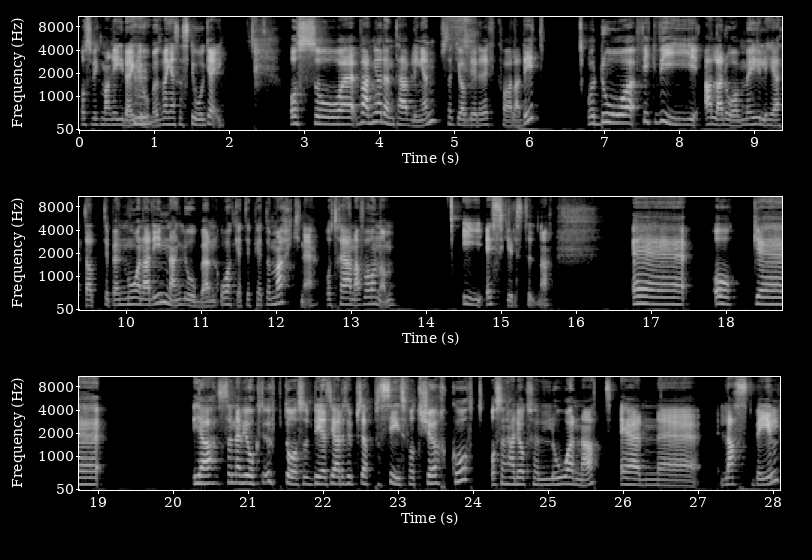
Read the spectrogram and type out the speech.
Och så fick man rida i Globen, så det var en ganska stor grej. Och så eh, vann jag den tävlingen, så att jag blev direktkvalad dit. Och då fick vi alla då möjlighet att typ en månad innan Globen åka till Peter Markne och träna för honom i Eskilstuna. Eh, och eh, ja, så när vi åkte upp då så dels jag hade typ så precis fått körkort och sen hade jag också lånat en eh, lastbil.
